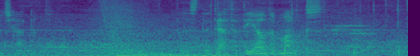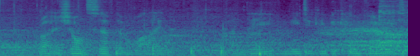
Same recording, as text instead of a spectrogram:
Much happened. First, the death of the elder monks. Friar Jean served them wine, and they immediately became very tired.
